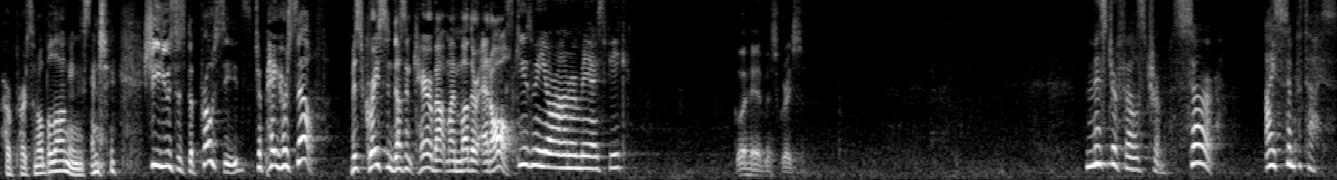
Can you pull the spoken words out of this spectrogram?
her personal belongings, and she, she uses the proceeds to pay herself. Miss Grayson doesn't care about my mother at all. Excuse me, Your Honor, may I speak? Go ahead, Miss Grayson. Mr. Feldstrom, sir, I sympathize.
